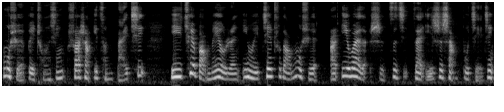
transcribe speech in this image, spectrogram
墓穴被重新刷上一层白漆，以确保没有人因为接触到墓穴而意外的使自己在仪式上不洁净。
